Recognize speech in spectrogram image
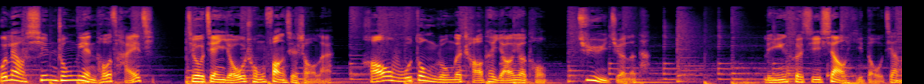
不料心中念头才起，就见尤虫放下手来，毫无动容地朝他摇摇头，拒绝了他。林和熙笑意陡降，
